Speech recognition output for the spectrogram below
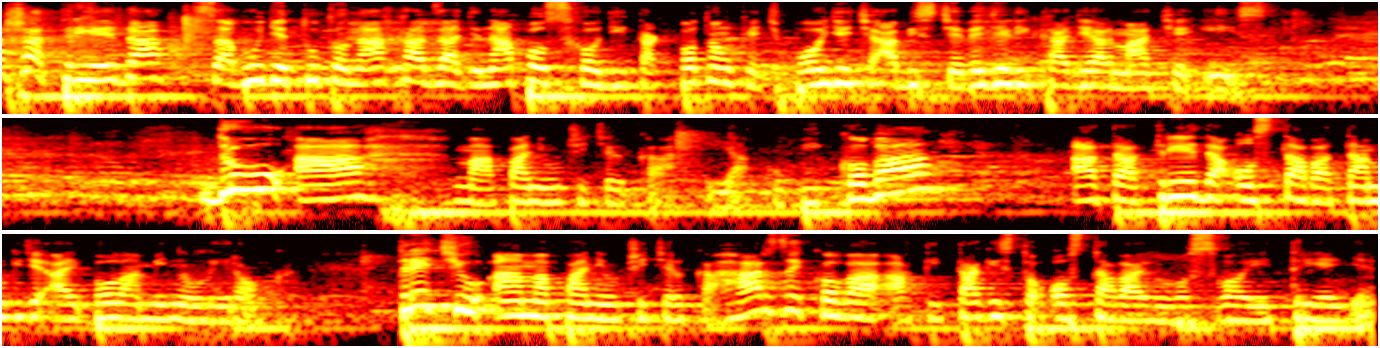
Vaša trieda sa bude tuto nachádzať na poschodí, tak potom, keď pôjdete, aby ste vedeli, kadiaľ máte ísť. Druhú A má pani učiteľka Jakubíková a tá trieda ostáva tam, kde aj bola minulý rok. Tretiu A má pani učiteľka Harzeková a tí takisto ostávajú vo svojej triede.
